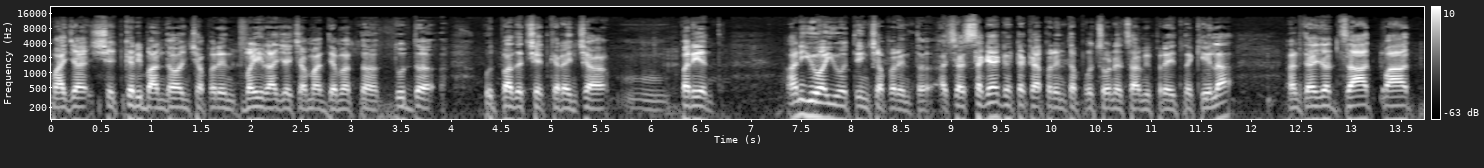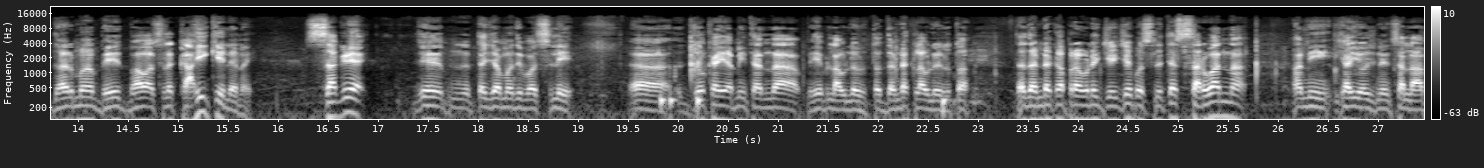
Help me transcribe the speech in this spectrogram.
माझ्या शेतकरी बांधवांच्या पर्यंत बळीराजाच्या माध्यमातून दूध उत्पादक शेतकऱ्यांच्या पर्यंत आणि युवा युवतींच्या पर्यंत अशा सगळ्या घटकापर्यंत पोहोचवण्याचा आम्ही प्रयत्न केला. आणि त्याच्यात जात पात धर्म भेदभाव असलं काही केलं नाही. सगळे जे त्याच्यामध्ये बसले जो काही आम्ही त्यांना हे लावलं होतं दंडक लावलेलं होतं त्या दंडकाप्रमाणे जे जे बसले त्या सर्वांना आम्ही ह्या योजनेचा लाभ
